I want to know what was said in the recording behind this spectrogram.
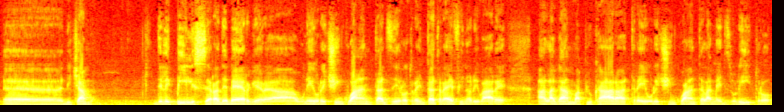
eh, diciamo, delle Pilser a De Berger a 1,50 euro, 0,33 fino ad arrivare alla gamma più cara a 3,50 euro la mezzo litro,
